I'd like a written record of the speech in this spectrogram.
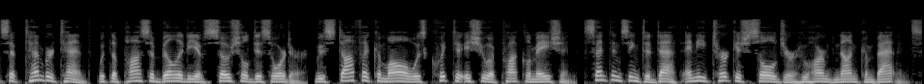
September 10, with the possibility of social disorder, Mustafa Kemal was quick to issue a proclamation, sentencing to death any Turkish soldier who harmed non-combatants.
